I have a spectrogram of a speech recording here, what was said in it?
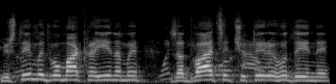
між тими двома країнами за 24 години.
